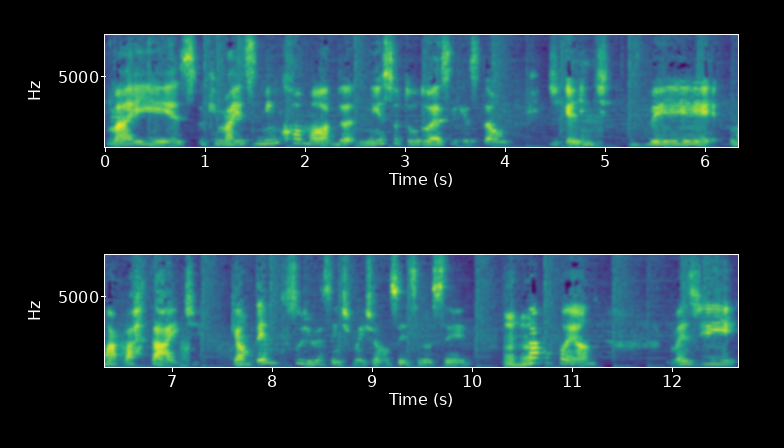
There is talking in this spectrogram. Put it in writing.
Mas o que mais me incomoda nisso tudo é essa questão de que a gente vê um apartheid, que é um termo que surgiu recentemente, eu não sei se você está uhum. acompanhando, mas de,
